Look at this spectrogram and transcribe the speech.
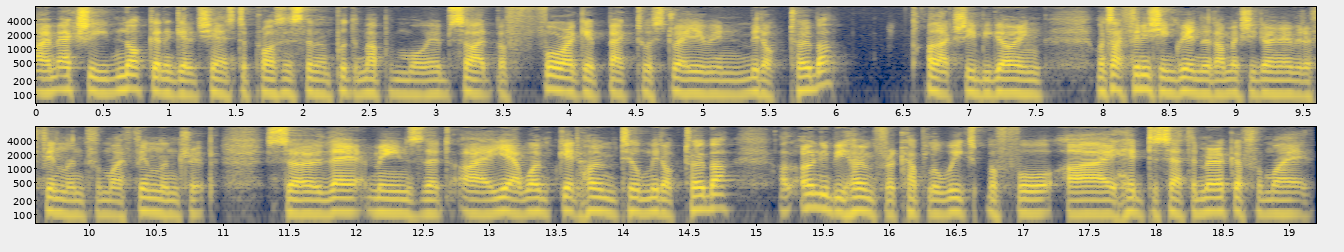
I'm actually not going to get a chance to process them and put them up on my website before I get back to Australia in mid October. I'll actually be going, once I finish in Greenland, I'm actually going over to Finland for my Finland trip. So that means that I, yeah, won't get home till mid October. I'll only be home for a couple of weeks before I head to South America for my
